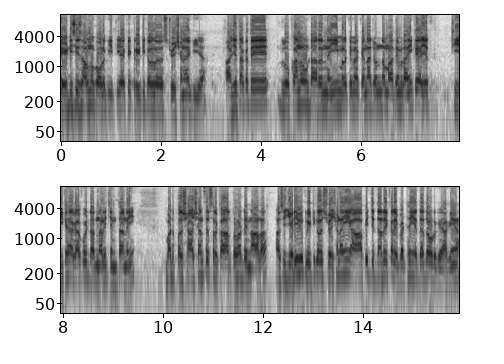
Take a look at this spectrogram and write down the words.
ਏਡੀਸੀ ਸਾਹਿਬ ਨੂੰ ਕਾਲ ਕੀਤੀ ਹੈ ਕਿ ਕ੍ਰਿਟੀਕਲ ਸਿਚੁਏਸ਼ਨ ਹੈਗੀ ਆ। ਅਜੇ ਤੱਕ ਤੇ ਲੋਕਾਂ ਨੂੰ ਡਰ ਨਹੀਂ, ਮਤਲਬ ਕਿ ਮੈਂ ਕਹਿਣਾ ਚਾਹੁੰਦਾ ਮਾਧਿਅਮ ਰਾਹੀਂ ਕਿ ਅਜੇ ਠੀਕ ਹੈਗਾ, ਕੋਈ ਡਰਨ ਵਾਲੀ ਚਿੰਤਾ ਨਹੀਂ। ਬਟ ਪ੍ਰਸ਼ਾਸਨ ਤੇ ਸਰਕਾਰ ਤੁਹਾਡੇ ਨਾਲ ਆ। ਅਸੀਂ ਜਿਹੜੀ ਵੀ ਕ੍ਰਿਟੀਕਲ ਸਿਚੁਏਸ਼ਨ ਅਸੀਂ ਆਪ ਹੀ ਜਿੱਦਾਂ ਦੇ ਘਰੇ ਬੈਠੇ ਹੀ ਇੱਦਾਂ ਦੌੜ ਕੇ ਆ ਗਏ ਆ।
